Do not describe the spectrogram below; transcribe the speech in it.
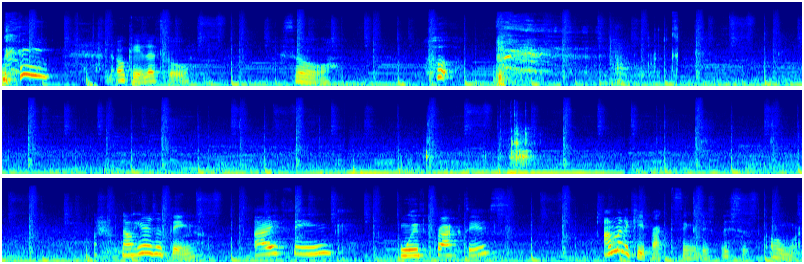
okay, let's go. So, now here's the thing. I think with practice, I'm gonna keep practicing this. This is, oh my,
